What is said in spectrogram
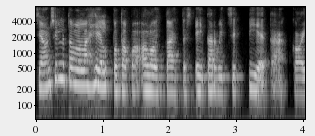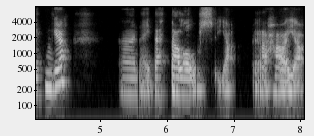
se on sillä tavalla helppo tapa aloittaa, että ei tarvitse tietää kaikkea mm. näitä talous- ja rahaa ja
